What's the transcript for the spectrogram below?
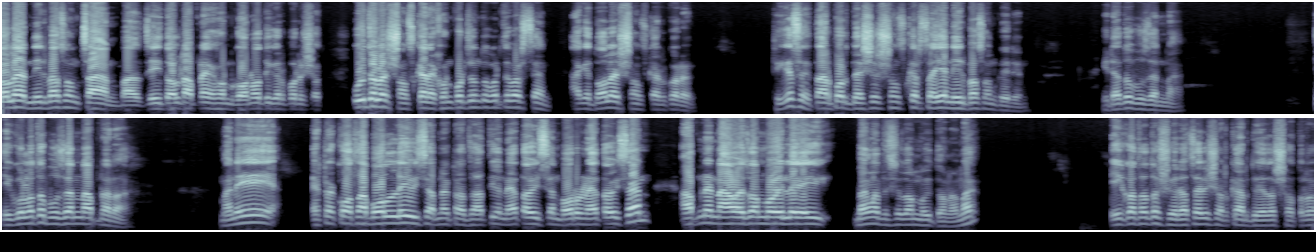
দলের নির্বাচন চান বা যে দলটা আপনার এখন গণ অধিকার পরিষদ, ওই দলের সংস্কার এখন পর্যন্ত করতে পারছেন? আগে দলের সংস্কার করেন। ঠিক আছে? তারপর দেশের সংস্কার চাইয়া নির্বাচন করেন। এটা তো বুঝেন না। এগুলো তো বুঝেন না আপনারা। মানে একটা কথা বললেই হয়েছে আপনি একটা জাতীয় নেতা হয়েছেন বড় নেতা হয়েছেন আপনি না জন্ম হইলে এই বাংলাদেশে জন্ম হইতো না না? এই কথা তো স্বৈরাচারী সরকার দুই হাজার সতেরো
